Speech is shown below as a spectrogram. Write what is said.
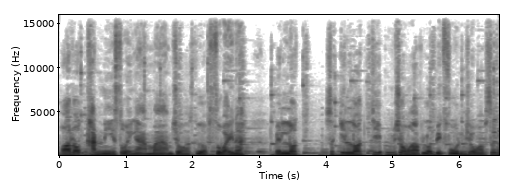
เพราะรถคันนี้สวยงามมากคุณผู้ชมครับคือแบบสวยนะ เป็นรถสกินรถจี๊ปคุณผู้ชมครับรถบิ๊กฟูดคุณผู้ชมครับซึ่ง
